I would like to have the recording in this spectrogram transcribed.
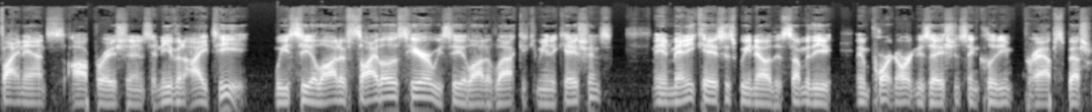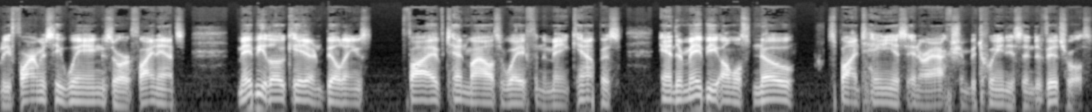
finance, operations, and even IT. We see a lot of silos here, we see a lot of lack of communications. In many cases, we know that some of the important organizations, including perhaps specialty pharmacy wings or finance, may be located in buildings five, ten miles away from the main campus, and there may be almost no spontaneous interaction between these individuals.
